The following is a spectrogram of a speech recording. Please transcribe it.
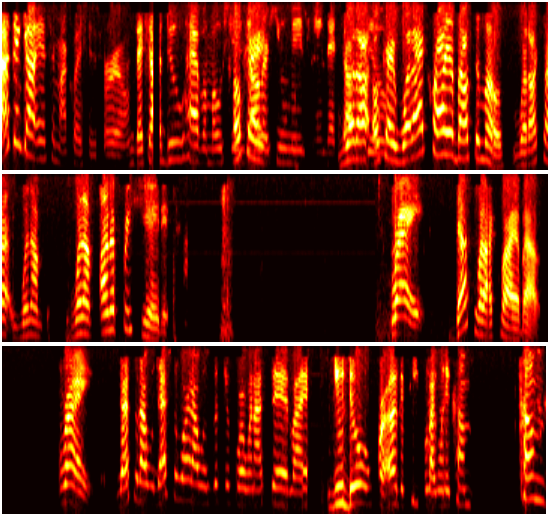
I think y'all answered my questions for real. That y'all do have emotions, Okay. y'all are human and that y'all What I still okay, what I cry about the most, what I cry when I'm when I'm unappreciated. Right. That's what I cry about. Right. That's what I that's the word I was looking for when I said like you do for other people like when it comes comes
